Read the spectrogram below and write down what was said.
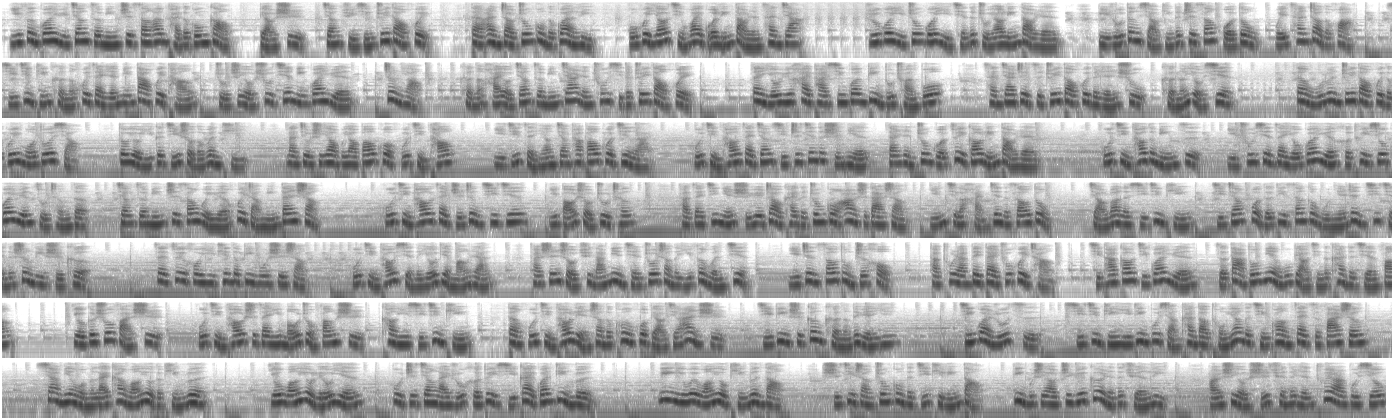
一份关于江泽民治丧安排的公告表示，将举行追悼会，但按照中共的惯例，不会邀请外国领导人参加。如果以中国以前的主要领导人，比如邓小平的治丧活动为参照的话，习近平可能会在人民大会堂主持有数千名官员、政要，可能还有江泽民家人出席的追悼会。但由于害怕新冠病毒传播，参加这次追悼会的人数可能有限。但无论追悼会的规模多小，都有一个棘手的问题，那就是要不要包括胡锦涛，以及怎样将他包括进来。胡锦涛在江习之间的十年担任中国最高领导人。胡锦涛的名字已出现在由官员和退休官员组成的江泽民治丧委员会长名单上。胡锦涛在执政期间以保守著称，他在今年十月召开的中共二十大上引起了罕见的骚动，搅乱了习近平即将获得第三个五年任期前的胜利时刻。在最后一天的闭幕式上，胡锦涛显得有点茫然，他伸手去拿面前桌上的一份文件，一阵骚动之后，他突然被带出会场。其他高级官员则大多面无表情地看着前方。有个说法是，胡锦涛是在以某种方式抗议习近平，但胡锦涛脸上的困惑表情暗示，疾病是更可能的原因。尽管如此，习近平一定不想看到同样的情况再次发生。下面我们来看网友的评论。有网友留言：不知将来如何对习盖棺定论。另一位网友评论道：实际上，中共的集体领导并不是要制约个人的权利。而是有实权的人退而不休。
